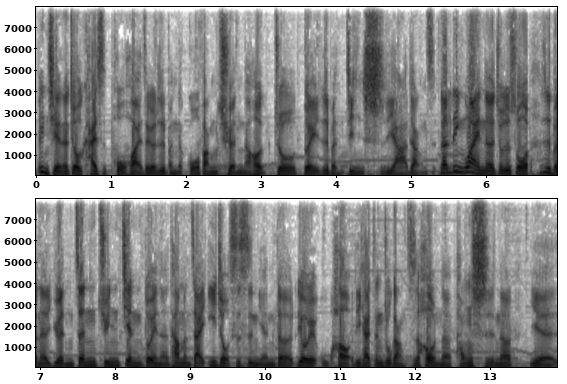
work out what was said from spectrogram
并且呢就开始破坏这个日本的国防圈，然后就对日本进行施压这样子。那另外呢，就是说日本的远征军舰队呢，他们在一九四四年的六月五号离开珍珠港之后呢，同时呢也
